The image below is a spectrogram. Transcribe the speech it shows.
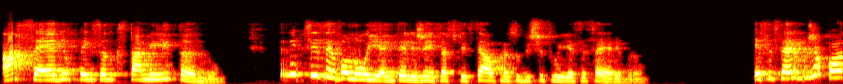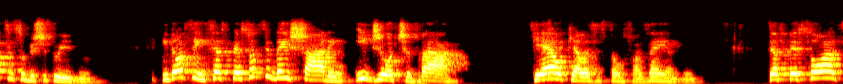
a sério pensando que está militando. Você nem precisa evoluir a inteligência artificial para substituir esse cérebro. Esse cérebro já pode ser substituído. Então, assim, se as pessoas se deixarem idiotizar, que é o que elas estão fazendo, se as pessoas,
